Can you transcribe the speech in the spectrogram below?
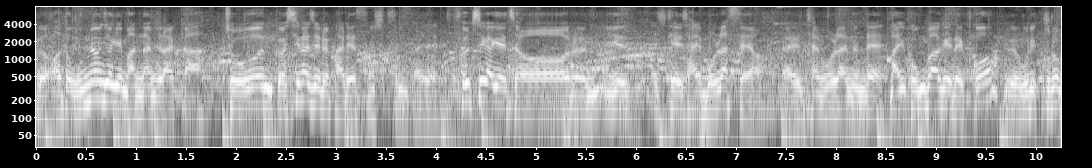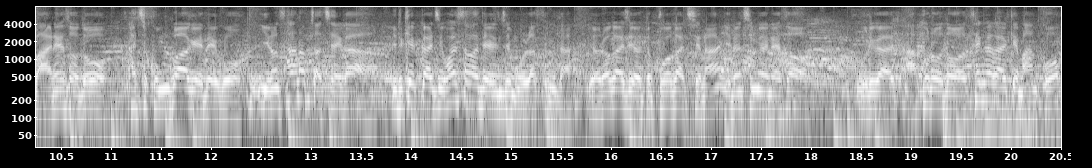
그 어떤 운명적인 만남이랄까 좋은 그 시너지를 발휘했으면 싶습니다. 예. 솔직하게 저는 이게 이렇게 잘 몰랐어요. 예, 잘 몰랐는데 많이 공부하게 됐고 그 우리 그룹 안에서도 같이 공부하게 되고 이런 산업 자체가 이렇게까지 활성화되는지 몰랐습니다. 여러 가지 어떤 부가가치나 이런 측면 에서 우리가 앞으로 더 생각할 게 많고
